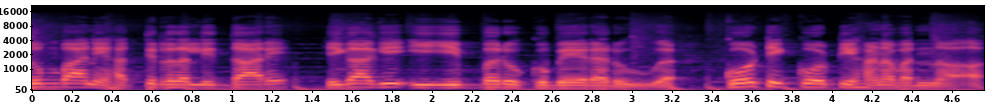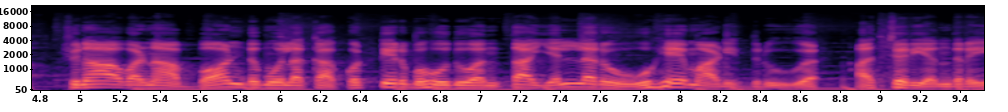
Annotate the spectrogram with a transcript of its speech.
ತುಂಬಾನೇ ಹತ್ತಿರದಲ್ಲಿದ್ದಾರೆ. ಹೀಗಾಗಿ ಈ ಇಬ್ಬರು ಕುಬೇರರು ಕೋಟಿ ಕೋಟಿ ಹಣವನ್ನ ಚುನಾವಣಾ ಬಾಂಡ್ ಮೂಲಕ ಕೊಟ್ಟಿರಬಹುದು ಅಂತ ಎಲ್ಲರೂ ಊಹೆ ಮಾಡಿದ್ರು. ಅಚ್ಚರಿ ಅಂದ್ರೆ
